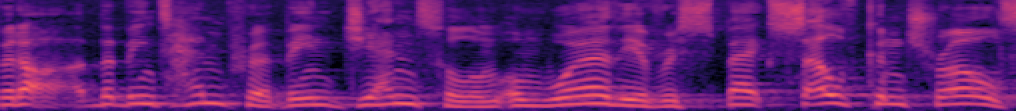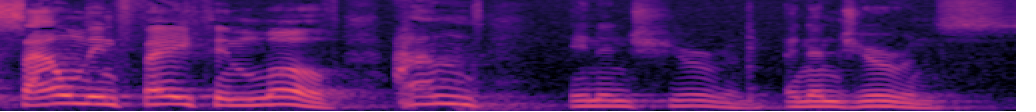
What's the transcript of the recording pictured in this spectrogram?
but, uh, but being temperate, being gentle and, and worthy of respect, self control, sound in faith, in love, and in endurance. In endurance.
